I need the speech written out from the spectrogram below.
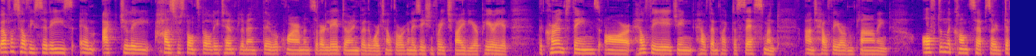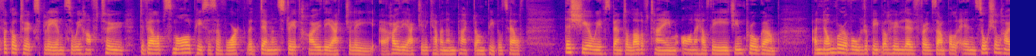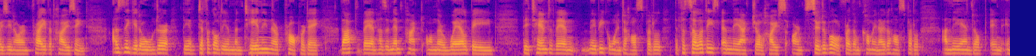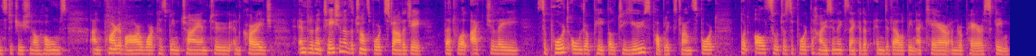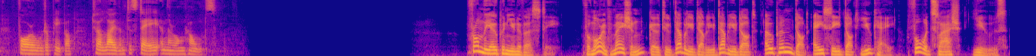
Belfast Healthy Cities um, actually has responsibility to implement the requirements that are laid down by the World Health Organization for each five year period. The current themes are healthy ageing, health impact assessment, and healthy urban planning. Often the concepts are difficult to explain, so we have to develop small pieces of work that demonstrate how they actually uh, how they actually have an impact on people's health. This year we have spent a lot of time on a healthy ageing programme a number of older people who live, for example, in social housing or in private housing. As they get older, they have difficulty in maintaining their property. That then has an impact on their well-being. They tend to then maybe go into hospital. The facilities in the actual house aren't suitable for them coming out of hospital, and they end up in institutional homes. And part of our work has been trying to encourage implementation of the transport strategy that will actually support older people to use public transport but also to support the Housing Executive in developing a care and repair scheme for older people to allow them to stay in their own homes. From the Open University. For more information, go to www.open.ac.uk forward slash use.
